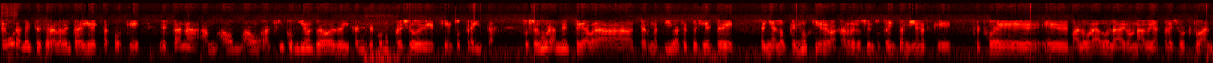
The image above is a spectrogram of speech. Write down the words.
Seguramente será la venta directa porque están a, a, 5 millones de dólares de diferencia con un precio de 130. Entonces seguramente habrá alternativas. El presidente señaló que no quiere bajar de los 130 millones que, que fue eh, valorado la aeronave a precio actual.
